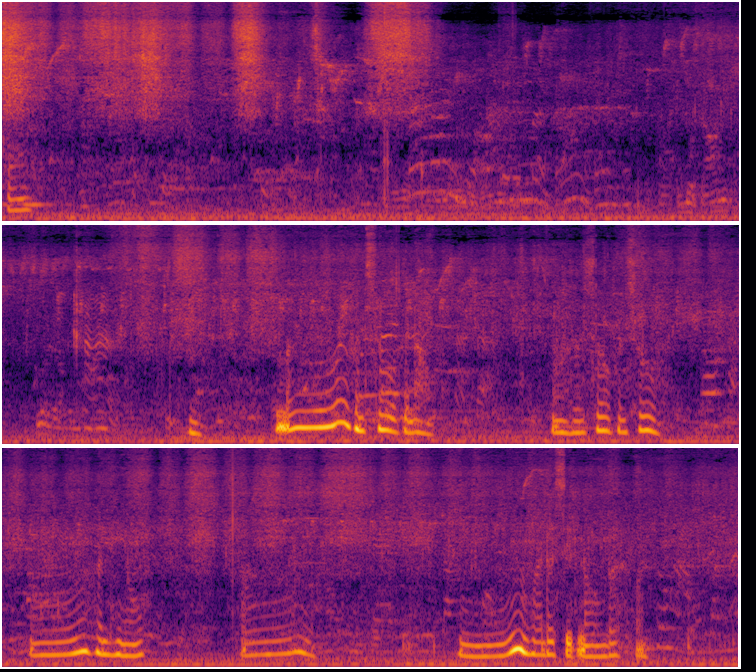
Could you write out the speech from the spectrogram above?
ของอืม เอ้ยคนโซ่ไปเราอืมคนโซ่คนโซ่อืมคนหิวอืมอืมมาดูสิทธิ์น้องด้วยคนค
